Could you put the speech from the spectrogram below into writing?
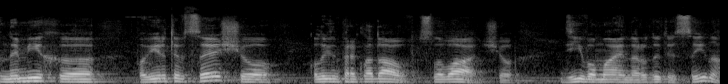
не міг е, повірити в це, що коли він перекладав слова, що діва має народити сина,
